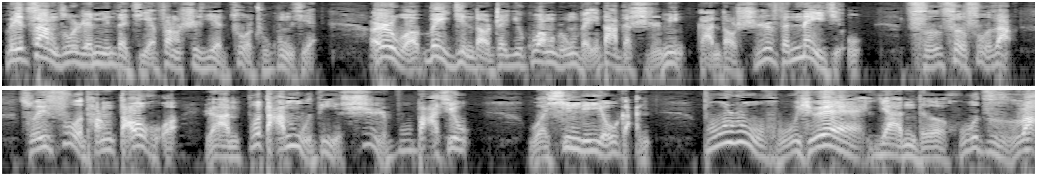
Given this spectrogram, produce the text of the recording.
为藏族人民的解放事业做出贡献。而我未尽到这一光荣伟大的使命，感到十分内疚。此次赴藏虽赴汤蹈火，然不达目的誓不罢休。我心里有感，不入虎穴，焉得虎子啊！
